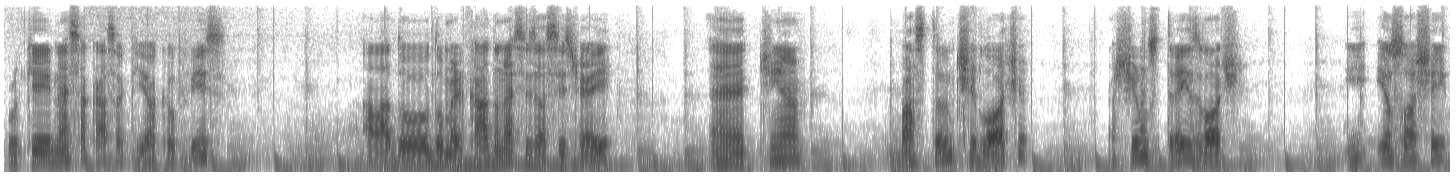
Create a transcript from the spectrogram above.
Porque nessa caça aqui, ó, que eu fiz, a lá do, do mercado, né? Vocês assistem aí. É, tinha bastante lote. Achei uns três lotes. E eu só achei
